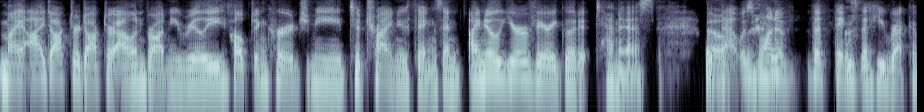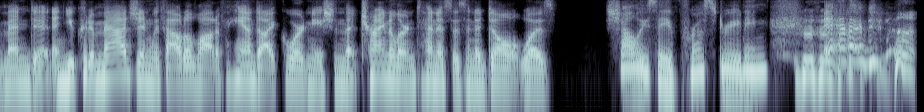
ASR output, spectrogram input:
my eye doctor, Dr. Alan Brodney, really helped encourage me to try new things. And I know you're very good at tennis, but Oh. that was one of the things that he recommended. And you could imagine without a lot of hand eye coordination that trying to learn tennis as an adult was, shall we say, frustrating. and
